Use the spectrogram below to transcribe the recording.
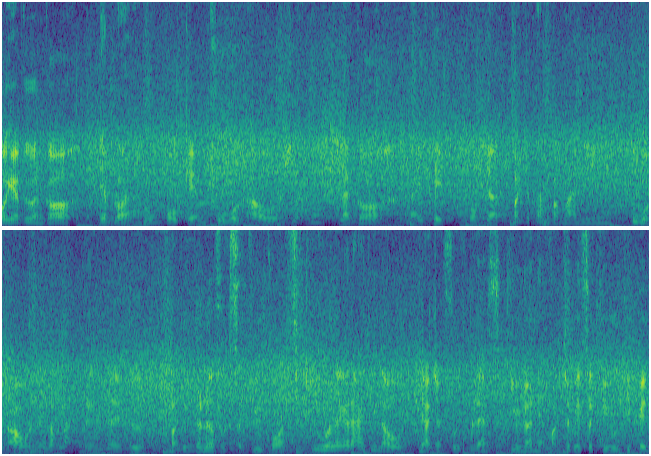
โอเคทุกคนก็เรียบร้อยครับผม โปรแกรม full workout หลัง และก็ไบเซ็ปผมจะมักจะทำประมาณนี้ตู้ workout ในหลักๆหนึ่งเลยคือมาถึงก็เริ่มฝึกสกิลก่อนสกิลอะไรก็ได้ที่เราอยากจะฝึกและสกิลนั้นเนี่ยมักจะเป็นสกิลที่เป็น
